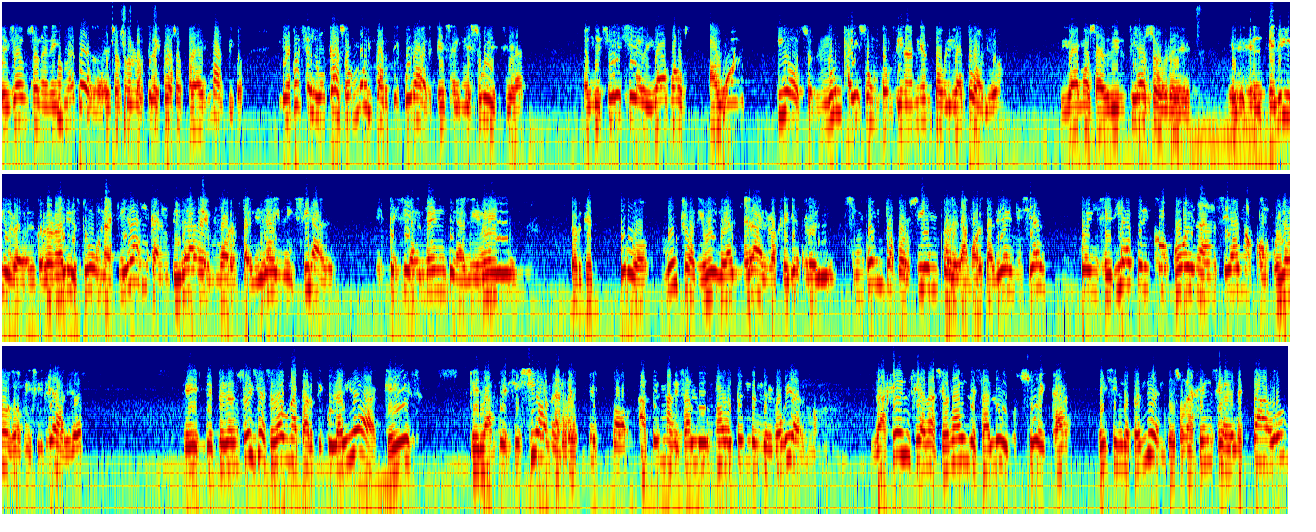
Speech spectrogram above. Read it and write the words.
de Johnson en Inglaterra. Esos son los tres casos paradigmáticos. Y después hay un caso muy particular, que es el de Suecia, donde Suecia, digamos, advirtió, nunca hizo un confinamiento obligatorio, digamos, advirtió sobre el, peligro del coronavirus tuvo una gran cantidad de mortalidad inicial, especialmente a nivel, porque tuvo mucho a nivel de alta edad, pero el 50% de la mortalidad inicial fue en geriátrico o en ancianos con cuidados domiciliarios. Este, pero en Suecia se da una particularidad que es que las decisiones respecto a temas de salud no dependen del gobierno. La Agencia Nacional de Salud sueca es independiente, es una agencia del Estado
